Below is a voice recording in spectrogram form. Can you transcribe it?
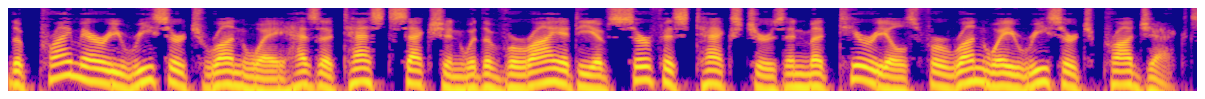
The primary research runway has a test section with a variety of surface textures and materials for runway research projects.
